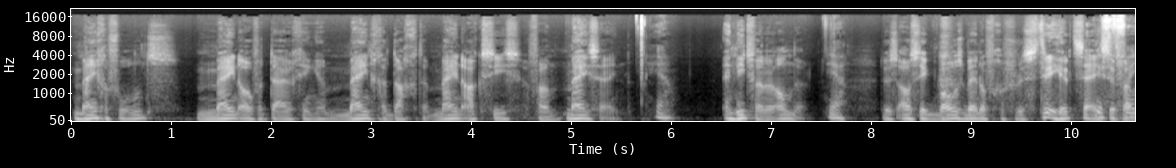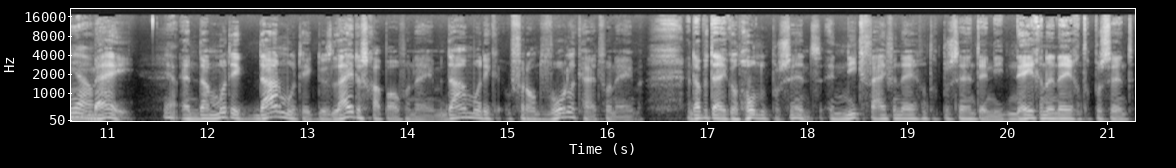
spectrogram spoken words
mijn gevoelens, mijn overtuigingen... mijn gedachten, mijn acties van mij zijn. Ja. En niet van een ander. Ja. Dus als ik boos ben of gefrustreerd... zijn Is ze van mij. Ja. En dan moet ik, daar moet ik dus leiderschap over nemen. Daar moet ik verantwoordelijkheid voor nemen. En dat betekent 100%. En niet 95% en niet 99%.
